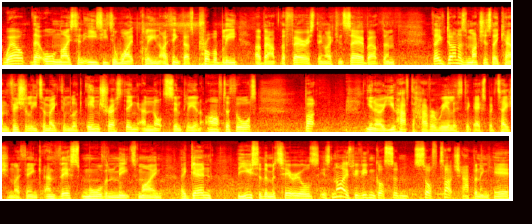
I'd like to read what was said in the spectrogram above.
well, they're all nice and easy to wipe clean. I think that's probably about the fairest thing I can say about them. They've done as much as they can visually to make them look interesting and not simply an afterthought. But you know, you have to have a realistic expectation, I think, and this more than meets mine. Again, the use of the materials is nice. We've even got some soft touch happening here.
